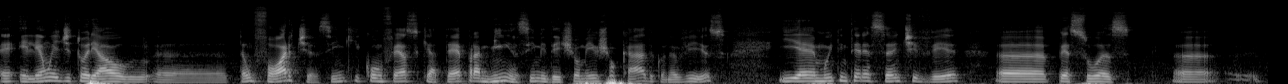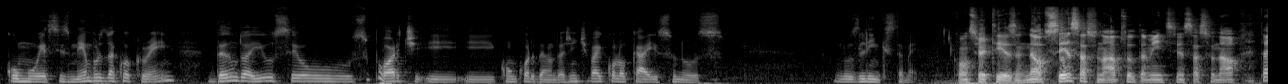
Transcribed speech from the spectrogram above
é, ele é um editorial uh, tão forte assim que confesso que até para mim assim me deixou meio chocado quando eu vi isso e é muito interessante ver uh, pessoas uh, como esses membros da Cochrane dando aí o seu suporte e, e concordando. A gente vai colocar isso nos, nos links também. Com certeza. Não, sensacional, absolutamente sensacional. Tá,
